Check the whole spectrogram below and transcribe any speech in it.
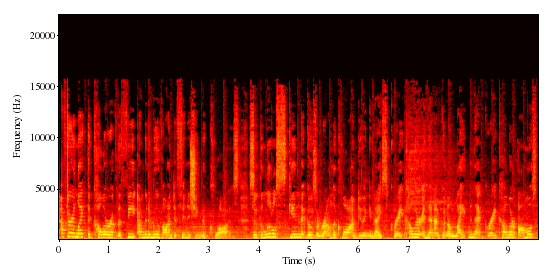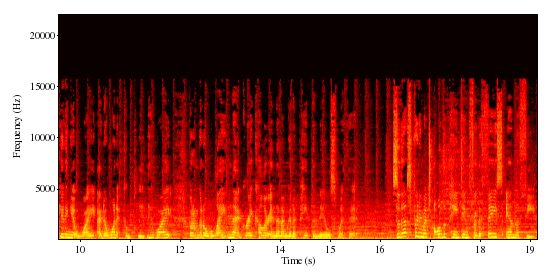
After I like the color of the feet, I'm going to move on to finishing the claws. So the little skin that goes around the claw, I'm doing a nice gray color, and then I'm going to lighten that gray color, almost getting it white. I don't want it completely white, but I'm going to lighten that gray color, and then I'm going to paint the nails with it. So that's pretty much all the painting for the face and the feet.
